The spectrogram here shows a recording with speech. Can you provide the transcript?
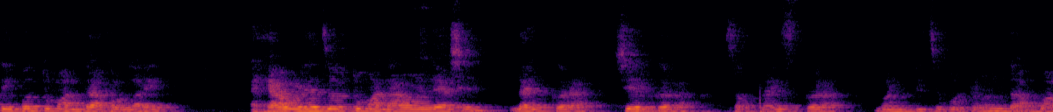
ते पण तुम्हाला दाखवला आहे. ह्या वड्या जर तुम्हाला आवडल्या असेल लाईक करा शेअर करा सबस्क्राईब करा. घंटीचं बटन दाबा.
